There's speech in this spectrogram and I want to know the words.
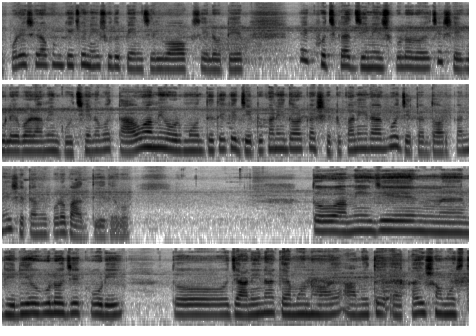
ওপরে সেরকম কিছু নেই, শুধু পেন্সিল বক্স এলোটেপ এই খুচকার জিনিসগুলো রয়েছে, সেগুলো এবার আমি গুছিয়ে নেব। তাও আমি ওর মধ্যে থেকে যেটুকানি দরকার সেটুকানি রাখব যেটা দরকার নেই সেটা আমি পুরো বাদ দিয়ে দেবো। তো আমি যে ভিডিওগুলো যে করি, তো জানি না কেমন হয়। আমি তো একাই সমস্ত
